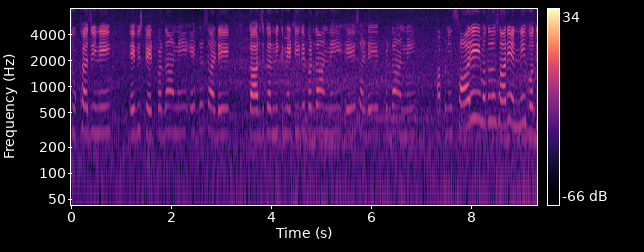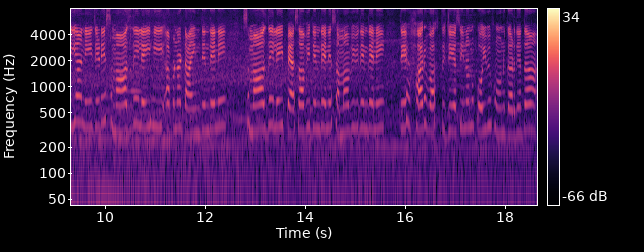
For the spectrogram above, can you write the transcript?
ਸੁਖਾ ਜੀ ਨੇ ਇਹ ਵੀ ਸਟੇਟ ਪ੍ਰਧਾਨ ਨੇ ਇੱਧਰ ਸਾਡੇ ਕਾਰਜਕਰਨੀ ਕਮੇਟੀ ਦੇ ਪ੍ਰਧਾਨ ਨੇ ਇਹ ਸਾਡੇ ਪ੍ਰਧਾਨ ਨੇ ਆਪਣੇ ਸਾਰੇ ਮਤਲਬ ਸਾਰੇ ਇੰਨੇ ਵਧੀਆ ਨੇ ਜਿਹੜੇ ਸਮਾਜ ਦੇ ਲਈ ਹੀ ਆਪਣਾ ਟਾਈਮ ਦਿੰਦੇ ਨੇ ਸਮਾਜ ਦੇ ਲਈ ਪੈਸਾ ਵੀ ਦਿੰਦੇ ਨੇ ਸਮਾਂ ਵੀ ਦਿੰਦੇ ਨੇ ਤੇ ਹਰ ਵਕਤ ਜੇ ਅਸੀਂ ਇਹਨਾਂ ਨੂੰ ਕੋਈ ਵੀ ਫੋਨ ਕਰਦੇ ਹਾਂ ਤਾਂ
